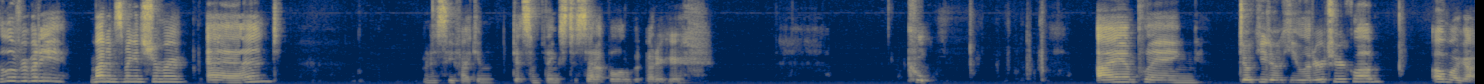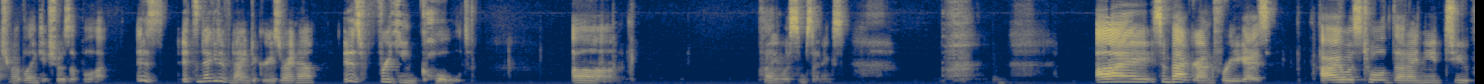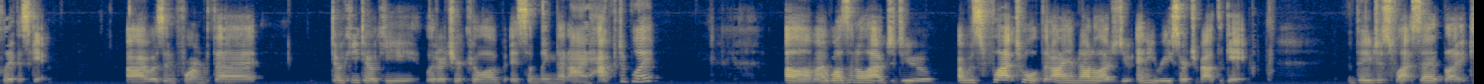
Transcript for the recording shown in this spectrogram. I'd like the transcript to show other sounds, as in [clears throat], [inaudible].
Hello everybody, my name is Morgan Stromer, and I'm gonna see if I can get some things to set up a little bit better here. Cool. I am playing Doki Doki Literature Club. Oh my gosh, my blanket shows up a lot. It is, it's negative 9 degrees right now. It is freaking cold. Um, playing with some settings. [sighs] I, some background for you guys. I was told that I need to play this game. I was informed that Doki Doki Literature Club is something that I have to play. Um, I wasn't allowed to do, I was flat told that I am not allowed to do any research about the game. They just flat said, like,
